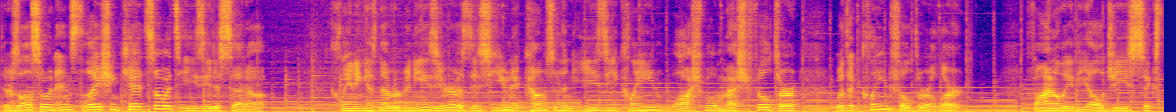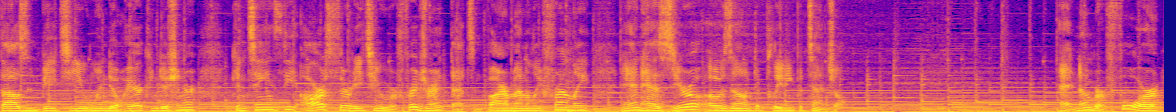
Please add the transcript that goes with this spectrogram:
There's also an installation kit so it's easy to set up. Cleaning has never been easier as this unit comes with an easy clean, washable mesh filter with a clean filter alert. Finally, the LG 6000 BT window air conditioner contains the R32 refrigerant that's environmentally friendly and has zero ozone depleting potential. At number 4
